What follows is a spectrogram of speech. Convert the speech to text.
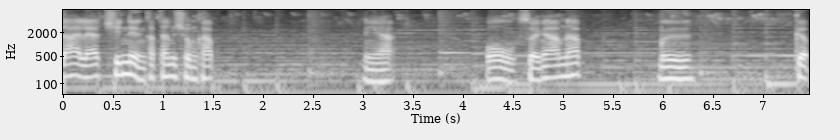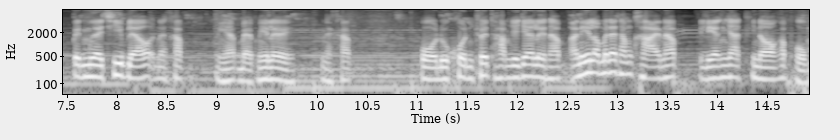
ได้แล้วชิ้นหนึ่งครับท่านผู้ชมครับนี่ฮะโอ้สวยงามนะครับ มือเกือบเป็นมืออาชีพแล้วนะครับนี่ฮะแบบนี้เลยนะครับโอ้ดูคนช่วยทำเยอะๆเลยนะครับ อันนี้เราไม่ได้ทำขายนะครับเลี้ยงญาติพี่น้องครับผม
